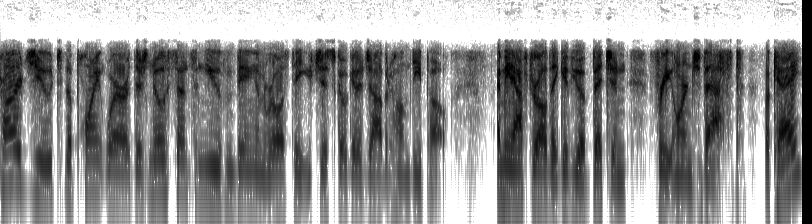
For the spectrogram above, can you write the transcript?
charge you to the point where there's no sense in you even being in real estate. You just go get a job at Home Depot. I mean, after all, they give you a bitchin' free orange vest, okay?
